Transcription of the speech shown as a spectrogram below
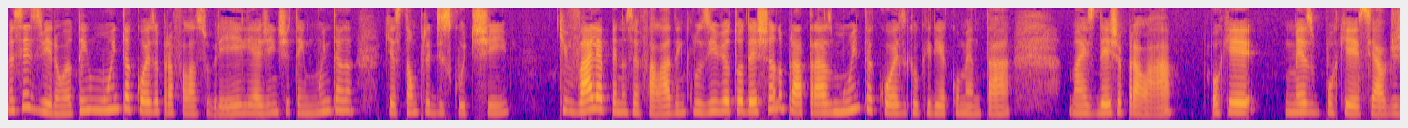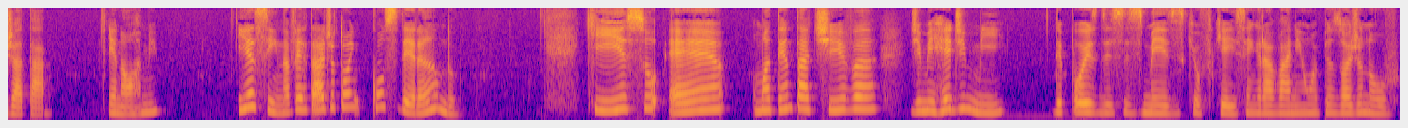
Mas vocês viram, eu tenho muita coisa para falar sobre ele, a gente tem muita questão para discutir que vale a pena ser falada. Inclusive, eu estou deixando para trás muita coisa que eu queria comentar, mas deixa para lá, porque mesmo porque esse áudio já está enorme. E assim, na verdade, eu estou considerando que isso é uma tentativa de me redimir depois desses meses que eu fiquei sem gravar nenhum episódio novo.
